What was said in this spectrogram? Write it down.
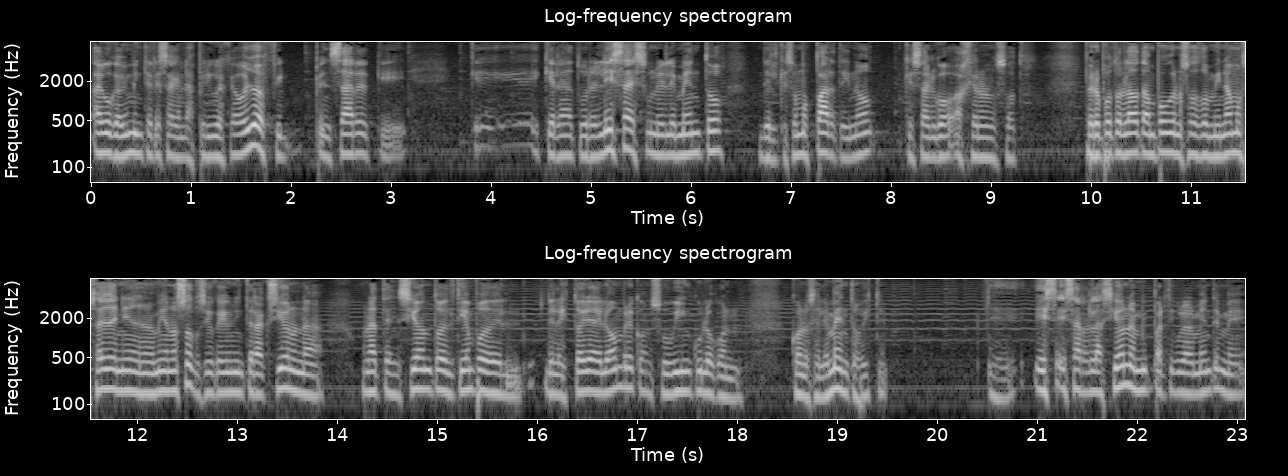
algo que a mí me interesa en las películas que hago yo, es pensar que, que, que la naturaleza es un elemento del que somos parte y no que es algo ajeno a nosotros. Pero por otro lado tampoco nosotros dominamos a ella ni ella nos domina a nosotros, sino que hay una interacción, una, una tensión todo el tiempo del- de la historia del hombre con su vínculo con, con los elementos, ¿viste? Eh, es- esa relación a mí particularmente me,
